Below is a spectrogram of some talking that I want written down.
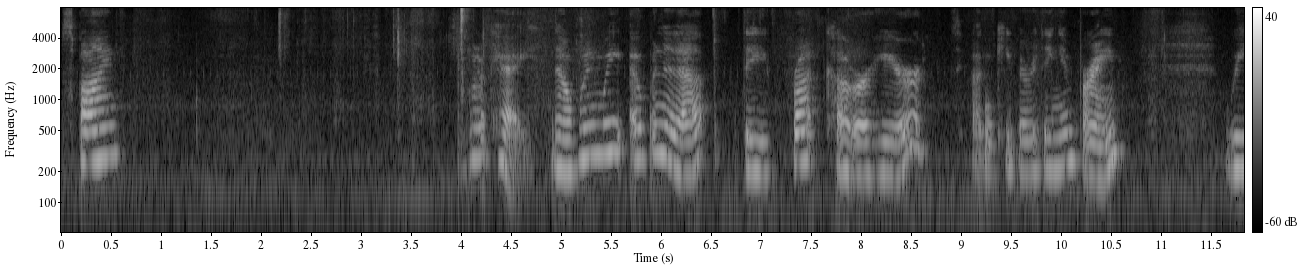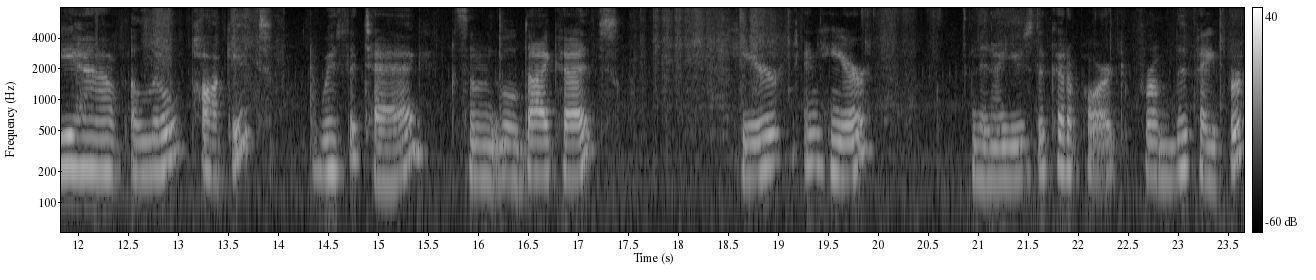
spine. Okay, now when we open it up, the front cover here, see if I can keep everything in frame, we have a little pocket with a tag, some little die cuts, here and here. And then I use the cut apart from the paper.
